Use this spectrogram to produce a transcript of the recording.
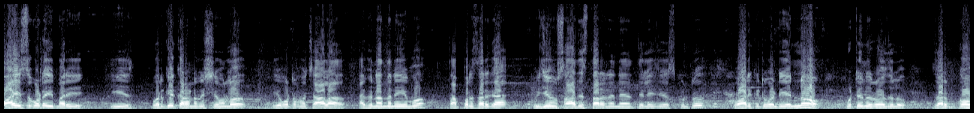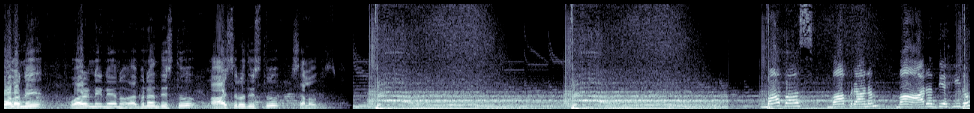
వాయిస్ కూడా మరి ఈ వర్గీకరణ విషయంలో ఇవ్వటము చాలా అభినందనీయము. తప్పనిసరిగా విజయం సాధిస్తారని నేను తెలియజేసుకుంటూ వారికి ఇటువంటి ఎన్నో పుట్టినరోజులు జరుపుకోవాలని వారిని నేను అభినందిస్తూ ఆశీర్వదిస్తూ సెలవు తీసుకు మా బాస్ మా ప్రాణం మా ఆరాధ్య హీరో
